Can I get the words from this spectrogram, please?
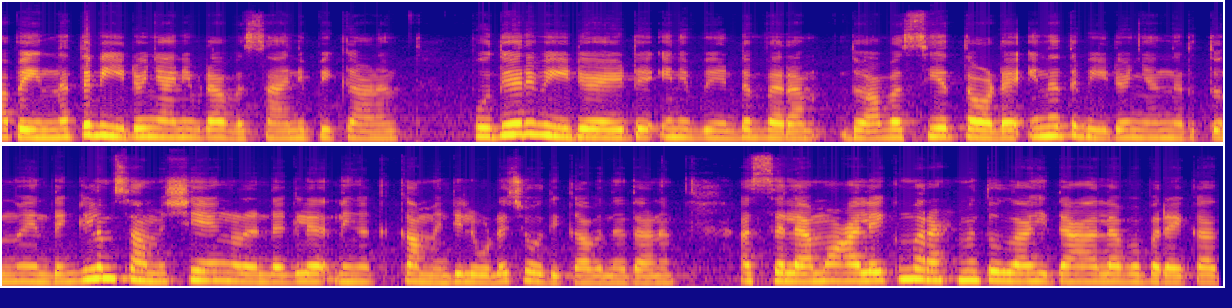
അപ്പോൾ ഇന്നത്തെ വീഡിയോ ഞാനിവിടെ അവസാനിപ്പിക്കുകയാണ്. പുതിയൊരു വീഡിയോ ആയിട്ട് ഇനി വീണ്ടും വരാം. ദ്വാവസ്യത്തോടെ ഇന്നത്തെ വീഡിയോ ഞാൻ നിർത്തുന്നു. എന്തെങ്കിലും സംശയങ്ങളുണ്ടെങ്കിൽ നിങ്ങൾക്ക് കമന്റിലൂടെ ചോദിക്കാവുന്നതാണ്. അസ്സലാമു അലൈക്കും വറഹമത്തല്ലാഹി താല വബർക്കാത്തു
